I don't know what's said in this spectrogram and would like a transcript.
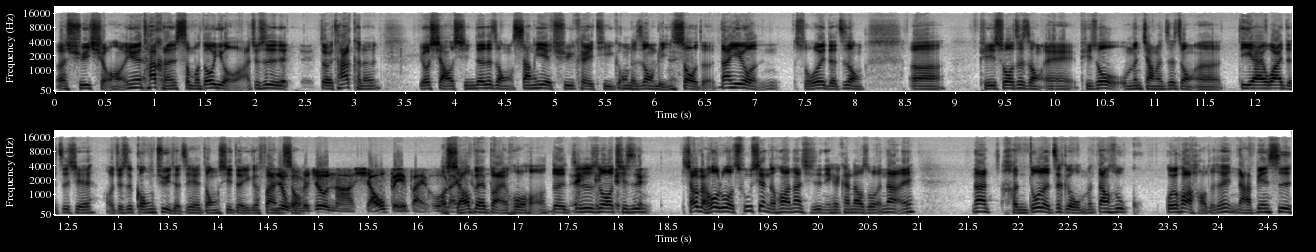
呃需求哈，因为它可能什么都有啊，就是对它可能有小型的这种商业区可以提供的这种零售的，但也有所谓的这种呃，比如说这种诶，比如说我们讲的这种呃 DIY 的这些哦，就是工具的这些东西的一个贩售。我们就拿小北百货来，小北百货哈，对，就是说其实小百货如果出现的话，那其实你可以看到说，那诶。那很多的这个我们当初规划好的，在哪边是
